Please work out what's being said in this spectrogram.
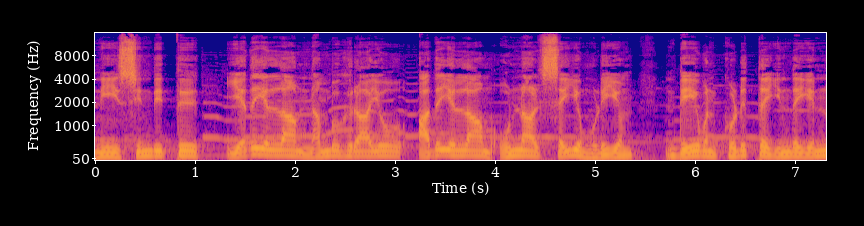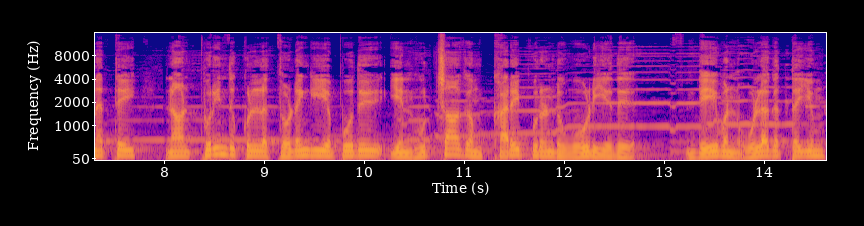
நீ சிந்தித்து எதையெல்லாம் நம்புகிறாயோ அதையெல்லாம் உன்னால் செய்ய முடியும். தேவன் கொடுத்த இந்த எண்ணத்தை நான் புரிந்து கொள்ளத் தொடங்கிய போது என் உற்சாகம் கரை புரண்டு ஓடியது. தேவன் உலகத்தையும்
